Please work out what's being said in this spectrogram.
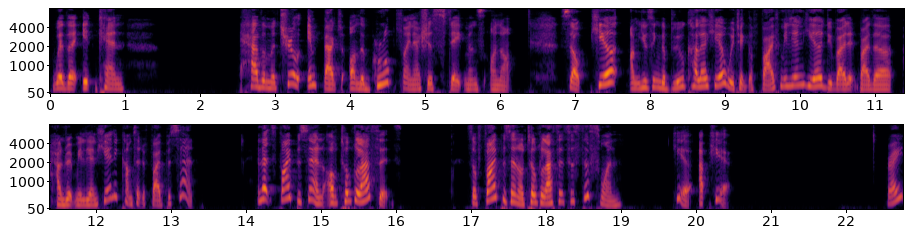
whether it can have a material impact on the group financial statements or not. So here I'm using the blue color here. We take the 5 million here divided by the 100 million here and it comes at 5%. And that's 5% of total assets. So 5% of total assets is this one here, up here. Right?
